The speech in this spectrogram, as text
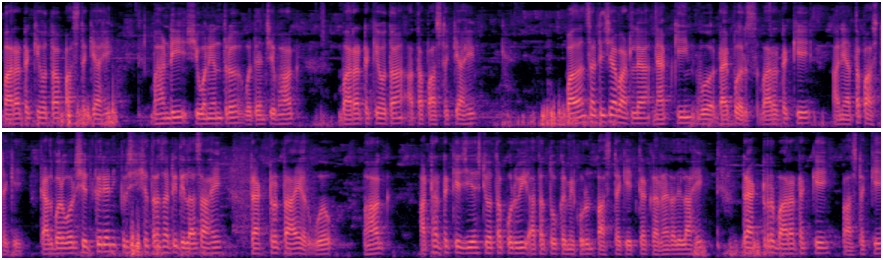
बारा टक्के होता पाच टक्के आहे. भांडी शिवणयंत्र व त्यांचे भाग बारा टक्के होता आता पाच टक्के आहे. बाळांसाठीच्या बाटल्या नॅपकिन व डायपर्स बारा टक्के आणि आता पाच टक्के. त्याचबरोबर शेतकरी आणि कृषी क्षेत्रासाठी दिलासा आहे. ट्रॅक्टर टायर व भाग अठरा टक्के जी एस टी होता पूर्वी. आता तो कमी करून पाच टक्के इतका करण्यात आलेला आहे. ट्रॅक्टर बारा टक्के पाच टक्के.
